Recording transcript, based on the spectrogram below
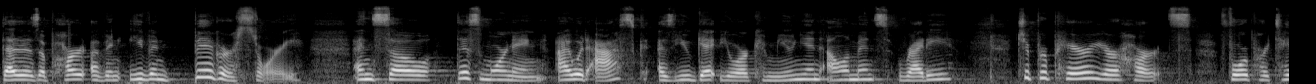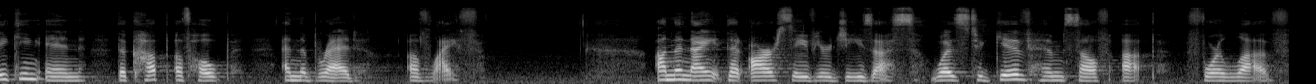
that is a part of an even bigger story and so this morning, I would ask as you get your communion elements ready to prepare your hearts for partaking in the cup of hope and the bread of life. On the night that our Savior Jesus was to give himself up for love,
